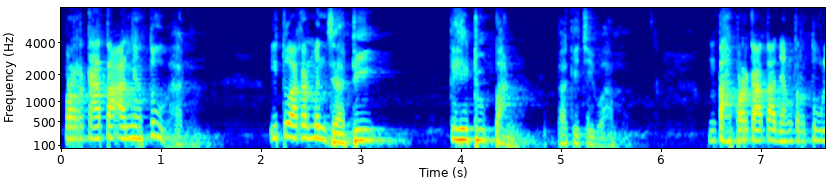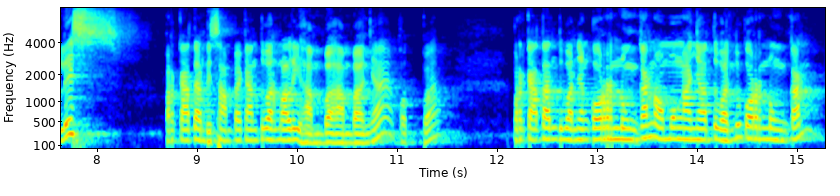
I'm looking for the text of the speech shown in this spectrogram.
perkataannya Tuhan itu akan menjadi kehidupan bagi jiwamu. Entah perkataan yang tertulis, perkataan disampaikan Tuhan melalui hamba-hambanya, khotbah, perkataan Tuhan yang kau renungkan, omongannya Tuhan itu kau renungkan,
